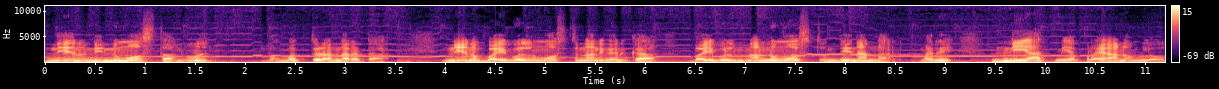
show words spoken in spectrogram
నేను నిన్ను మోస్తాను అని. ఒక భక్తుడు అన్నారట నేను బైబిల్ను మోస్తున్నాను కనుక బైబిల్ నన్ను మోస్తుంది అని అన్నారు. మరి నీ ఆత్మీయ ప్రయాణంలో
